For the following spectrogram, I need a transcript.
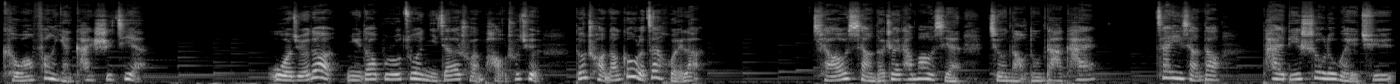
渴望放眼看世界。我觉得你倒不如坐你家的船跑出去，等闯荡够了再回来。乔想到这趟冒险就脑洞大开，再一想到泰迪受了委屈，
